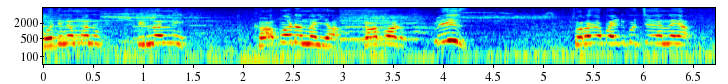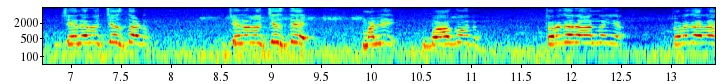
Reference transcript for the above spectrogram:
వదినమ్మను పిల్లల్ని కాపాడున్నయ్యా కాపాడు. ప్లీజ్. త్వరగా బయటకు వచ్చేయ్ అన్నయ్య. జైలర్ వచ్చేస్తాడు. జైలర్ వచ్చేస్తే మళ్ళీ బాగోదు. త్వరగా రా అన్నయ్య. త్వరగా రా.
